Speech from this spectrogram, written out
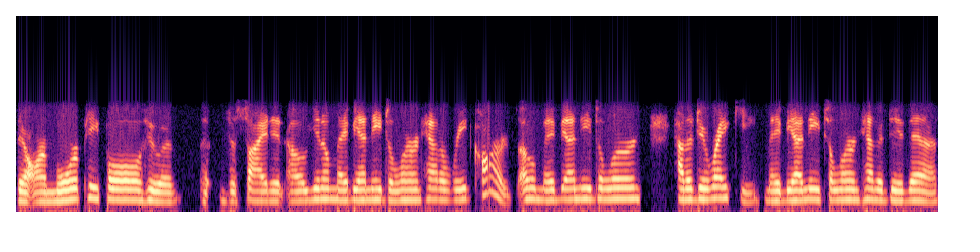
There are more people who have decided, oh, you know, maybe I need to learn how to read cards. Oh, maybe I need to learn how to do Reiki. Maybe I need to learn how to do this.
